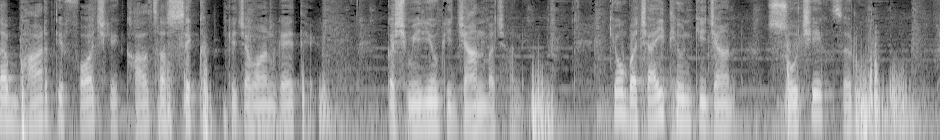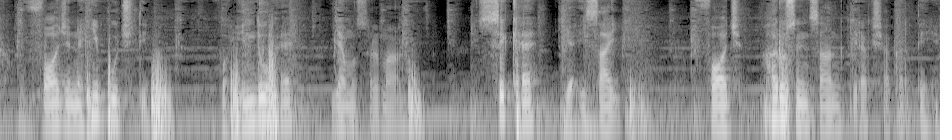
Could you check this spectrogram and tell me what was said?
तब भारतीय फौज के खालसा सिख के जवान गए थे कश्मीरियों की जान बचाने। क्यों बचाई थी उनकी जान? सोचिए ज़रूर। फौज नहीं पूछती। वो हिंदू है या मुसलमान, सिख है या ईसाई। फौज हर उस इंसान की रक्षा करती है,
